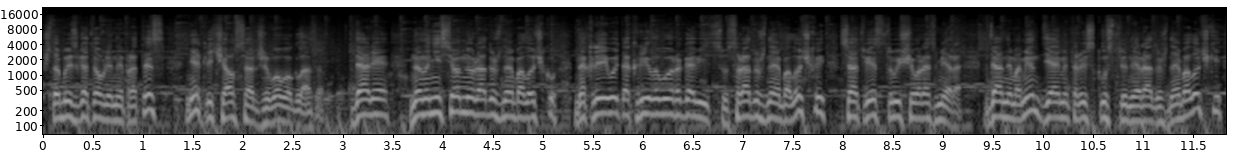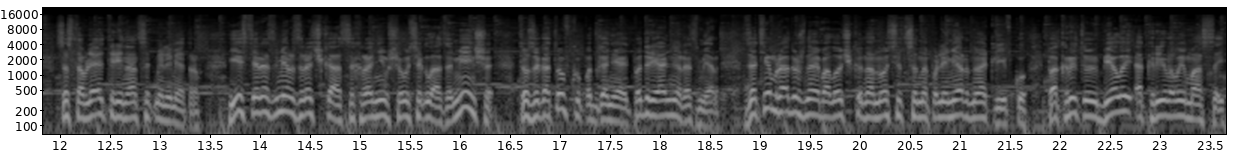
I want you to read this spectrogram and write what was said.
чтобы изготовленный протез не отличался от живого глаза. Далее на нанесенную радужную оболочку наклеивают акриловый акриловую роговицу с радужной оболочкой соответствующего размера. В данный момент диаметр искусственной радужной оболочки составляет 13 мм. Если размер зрачка сохранившегося глаза меньше, то заготовку подгоняют под реальный размер. Затем радужная оболочка наносится на полимерную отливку, покрытую белой акриловой массой,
